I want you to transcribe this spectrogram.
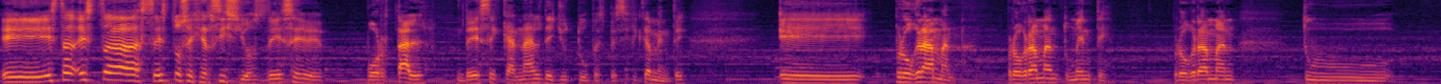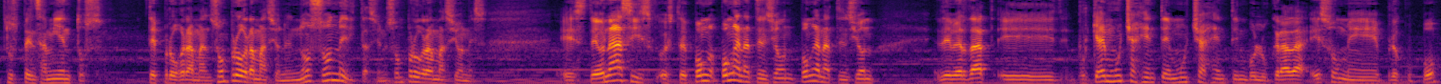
Eh, estos ejercicios de ese portal, de ese canal de YouTube específicamente, eh, programan programan tu mente, programan tus pensamientos, te programan, son programaciones, no son meditaciones, son programaciones. Este, Onassis, este, pongan, atención, pongan atención, de verdad, eh, porque hay mucha gente, mucha gente involucrada, eso me preocupó,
